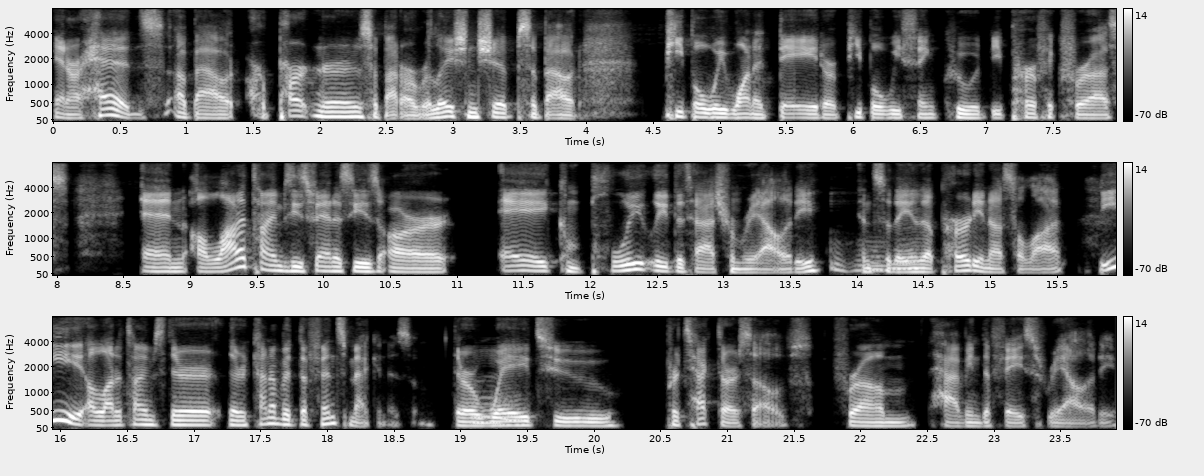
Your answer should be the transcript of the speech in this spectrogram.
in our heads about our partners, about our relationships, about people we want to date or people we think who would be perfect for us. And a lot of times these fantasies are a completely detached from reality and so they end up hurting us a lot. B a lot of times they're they're kind of a defense mechanism. They're a Mm. way to protect ourselves from having to face reality.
